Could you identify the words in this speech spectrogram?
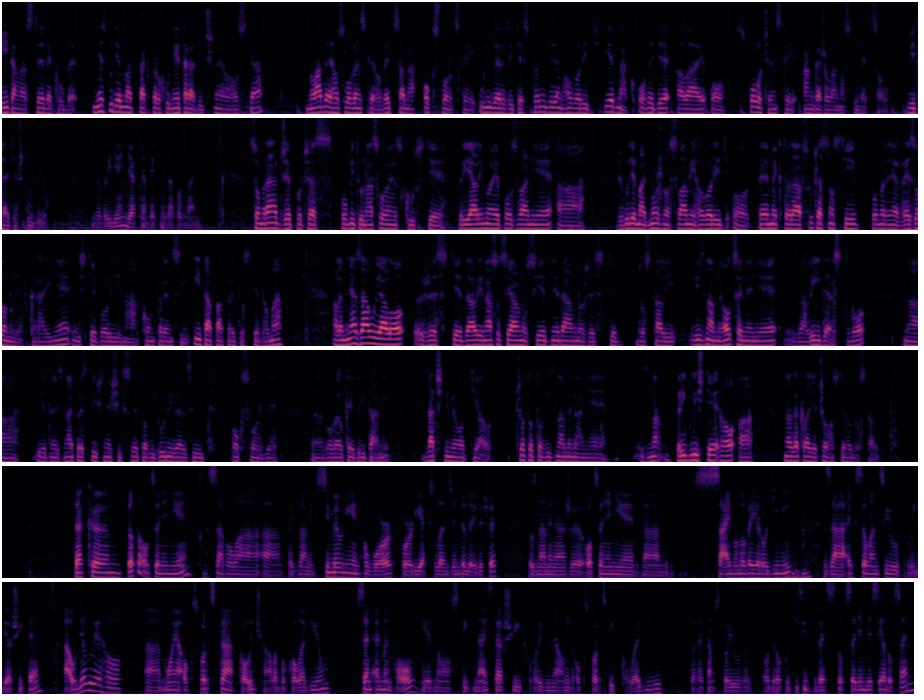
Vítam vás v CD klube. Dnes budem mať tak trochu netradičného hostia, mladého slovenského vedca na Oxfordskej univerzite, s ktorým budem hovoriť jednak o vede, ale aj o spoločenskej angažovanosti vedcov. Vítajte v štúdiu. Dobrý deň, ďakujem pekne za pozvanie. Som rád, že počas pobytu na Slovensku ste prijali moje pozvanie a že budem mať možnosť s vami hovoriť o téme, ktorá v súčasnosti pomerne rezonuje v krajine. Vy ste boli na konferencii ITAPA, preto ste doma. Ale mňa zaujalo, že ste dali na sociálnu sieť nedávno, že ste dostali významné ocenenie za líderstvo na jednej z najprestížnejších svetových univerzít v Oxforde eh, vo Veľkej Británii. Začneme odtiaľ. Čo toto vyznamenanie? Zna- približte ho a na základe čoho ste ho dostali? Tak um, toto ocenenie sa volá uh, tzv. Simonian Award for the Excellence in the Leadership. To znamená, že ocenenie um, Simonovej rodiny mm-hmm. za excelenciu v leadershipe. A udeluje ho uh, moja Oxfordská college alebo kolegium St. Edmund Hall, jedno z tých najstarších originálnych oxfordských kolegí, ktoré tam stojú od roku 1278.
